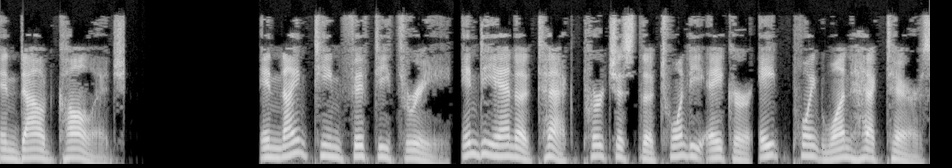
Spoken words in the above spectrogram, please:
endowed college. In 1953, Indiana Tech purchased the 20-acre (8.1 hectares)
